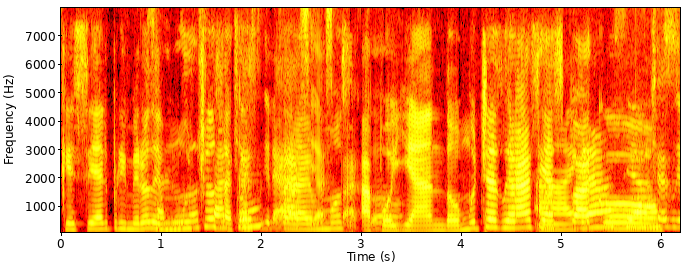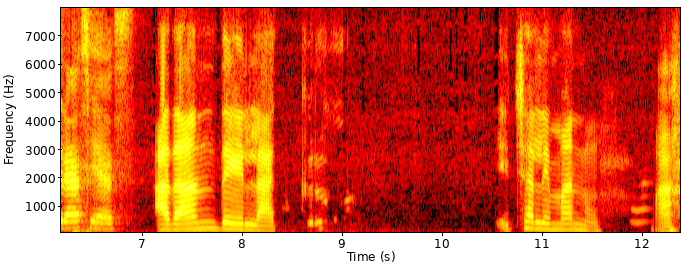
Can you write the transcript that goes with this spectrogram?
Que sea el primero de muchos Paco. acá estaremos apoyando. Muchas gracias, Paco. Muchas gracias. Adán de la Cruz. Échale mano. Ah.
